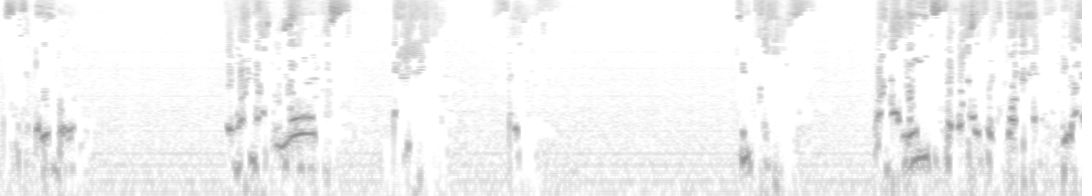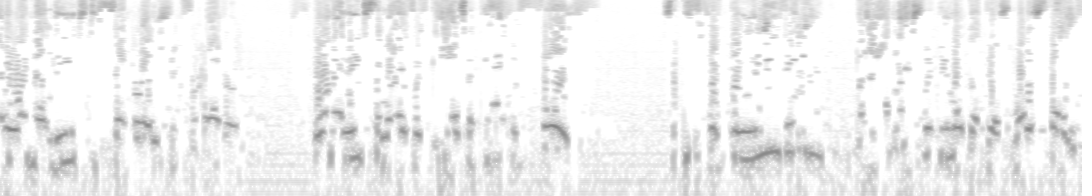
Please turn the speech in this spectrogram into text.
This is Abel the one that lives by faith. Two things. One that leads to life with God, the other one that leads to separation forever. One that leads to life with God is the path of faith. So it's the believing God. Last week we looked at this. What is faith?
